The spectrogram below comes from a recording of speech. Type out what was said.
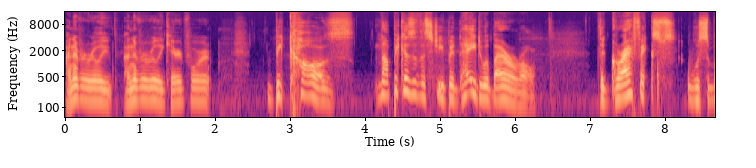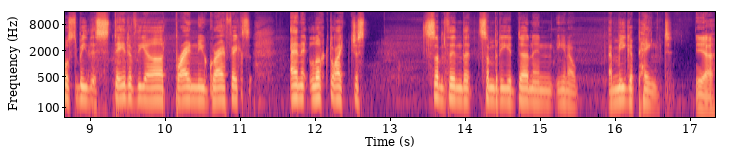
I never really, I never really cared for it. because not because of the stupid hey do a barrel roll. The graphics was supposed to be the state of the art, brand new graphics, and it looked like just something that somebody had done in you know Amiga Paint. Yeah,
